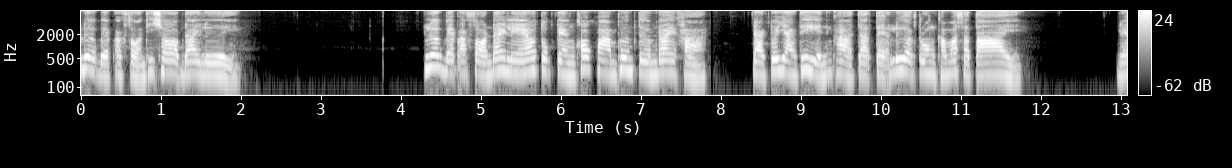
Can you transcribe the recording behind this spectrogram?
เลือกแบบอักษรที่ชอบได้เลย เลือกแบบอักษรได้แล้วตกแต่งข้อความเพิ่มเติมได้ค่ะ จากตัวอย่างที่เห็นค่ะ จะแตะเลือกตรงคำว่าสไตล์และ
